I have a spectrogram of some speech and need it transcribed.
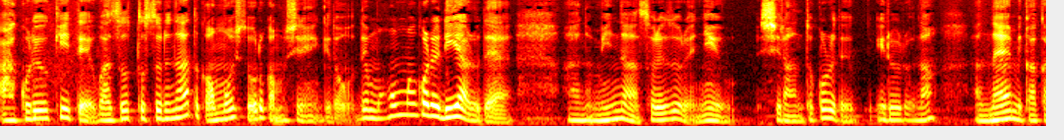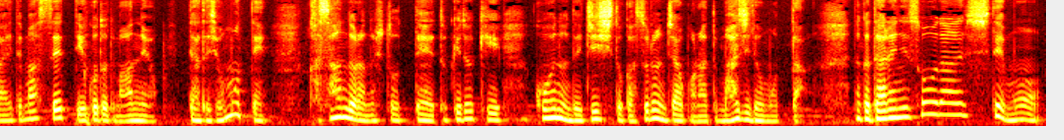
あこれを聞いてわぞっとするなとか思う人おるかもしれんけどでもほんまこれリアルであのみんなそれぞれに知らんところでいろいろな悩み抱えてますっていうことでもあんのよ。で私思ってんカサンドラの人って時々こういうので自死とかするんちゃうかなってマジで思った。なんか誰に相談しても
